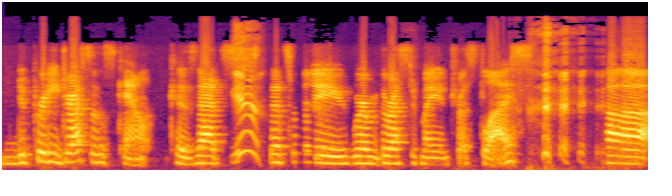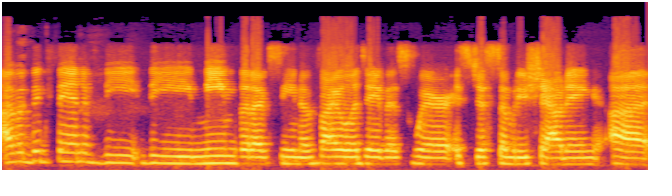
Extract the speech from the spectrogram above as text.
The pretty dresses count because that's Yeah. that's really where the rest of my interest lies. uh, I'm a big fan of the the meme that I've seen of Viola Davis, where it's just somebody shouting, uh,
